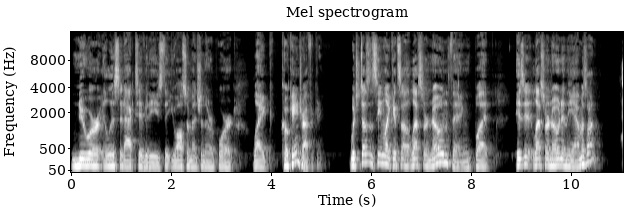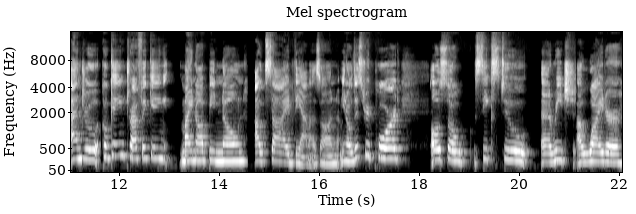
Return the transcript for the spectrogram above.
newer illicit activities that you also mentioned in the report, like cocaine trafficking, which doesn't seem like it's a lesser known thing, but is it lesser known in the Amazon? Andrew, cocaine trafficking might not be known outside the Amazon. You know, this report also seeks to uh, reach a wider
